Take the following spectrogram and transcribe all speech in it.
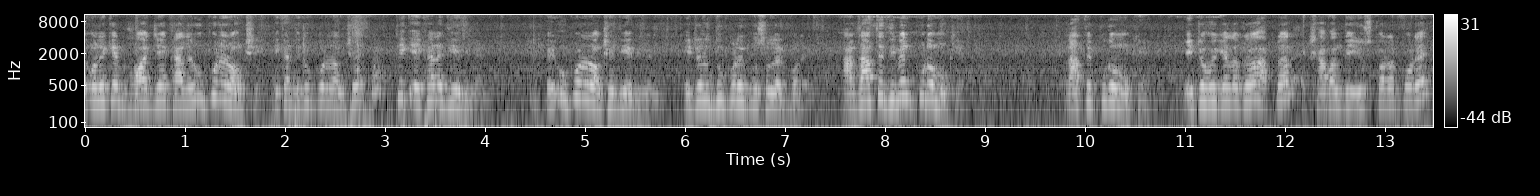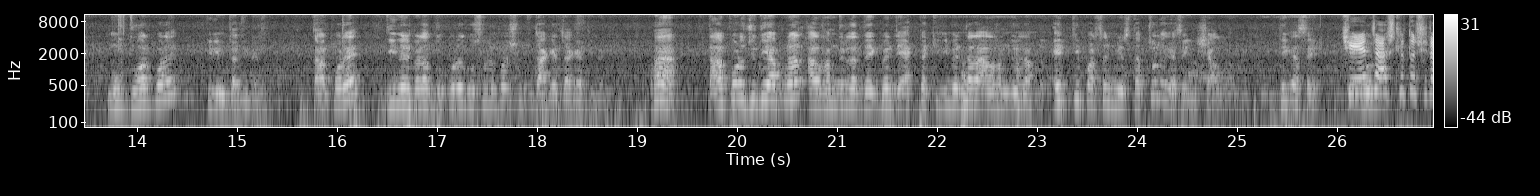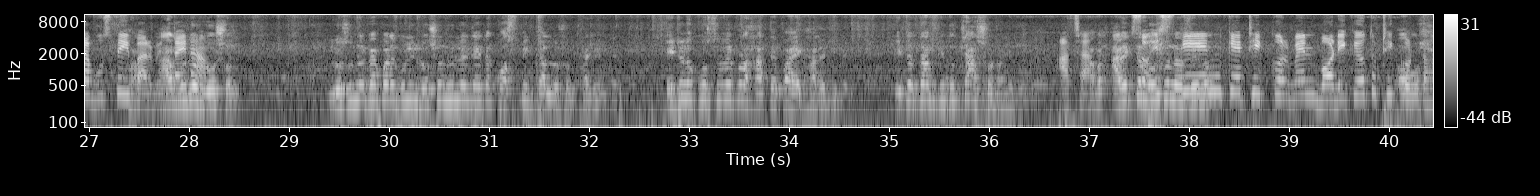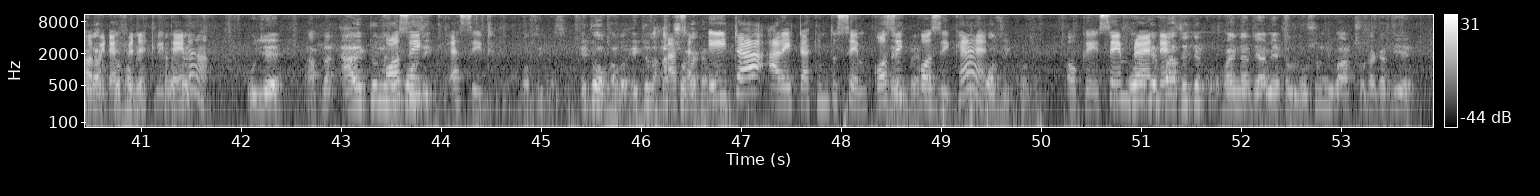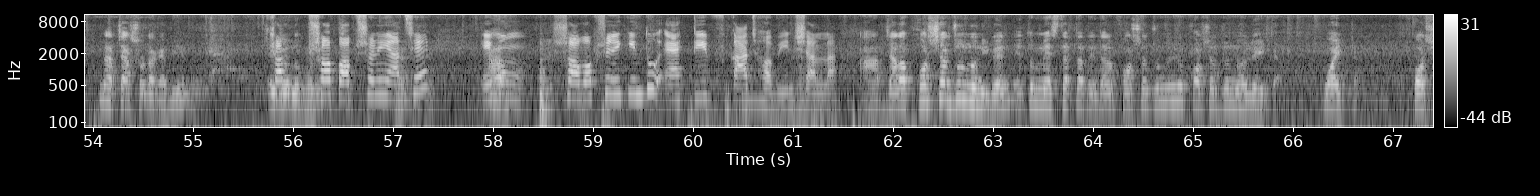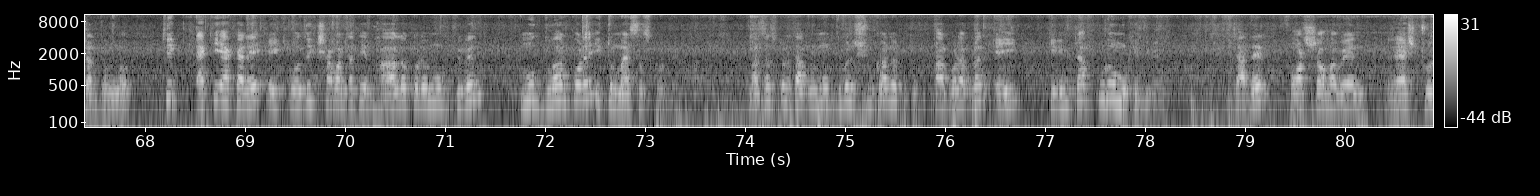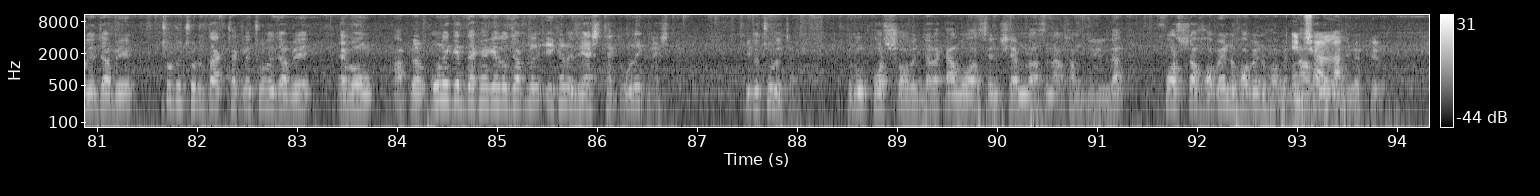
অনেকের ভয় যে গালের উপরের অংশে, এখান থেকে উপরের অংশে ঠিক এখানে দিয়ে দিবেন। এই উপরের অংশে দিয়ে দিবেন। এটা হলো দুপুরে গোসলের পরে। আর রাতে দিবেন পুরো মুখে। রাতে পুরো মুখে। এটা হয়ে গেল তো আপনার সাবান দিয়ে ইউজ করার পরে মুখ ধোয়ার পরে ক্রিমটা দিবেন। তারপরে দিনের বেলা দুপুরে গোসলের পরে শুধু জায়গায় জায়গায় দিবেন। হ্যাঁ তারপরে যদি আপনার আলহামদুলিল্লাহ দেখবেন যে একটা ক্রিমের দ্বারা আলহামদুলিল্লাহ আপনার এইটটি পার্সেন্ট মিস্টার চলে গেছে ইনশাআল্লাহ। ঠিক আছে? চেঞ্জ আসলে তো সেটা বুঝতেই হ্যাঁ, পারবেন তাই না? লোশন লোশনের ব্যাপারে বলি লোশন হলো এটা একটা কসমিক গাল লোশন থাইল্যান্ডের। এটা হলো গোসলের পর হাতে পায়ে ঘাড়ে দিবেন। এটার দাম কিন্তু চারশো টাকা। আচ্ছা আরেকটা So, আছে স্কিনকে ঠিক করবেন বডিকেও তো ঠিক করতে হবে ডেফিনেটলি তাই না? ওই যে আপনার আরেকটা অ্যাসিড এটাও ভালো এটা হলো আটশো আচ্ছা টাকা এইটা আর এটা কিন্তু সেম হ্যাঁ? ওকে সেম ব্র্যান্ডের বাজেটে হয় না যে আমি একটা লোশন নিব আটশো টাকা দিয়ে না চারশো টাকা দিয়ে নেব। সব অপশনই আছে হ্যাঁ। এবং সব অপশনই কিন্তু অ্যাক্টিভ কাজ হবে ইনশাল্লাহ। আর যারা ফর্সার জন্য নেবেন এ তো মেস্টারটাতে যারা ফর্সার জন্য নেবেন ফর্সার জন্য হলো এইটা। হোয়াইটটা ফর্সার জন্য। ঠিক একই আকারে এই কোজিক সাবানটা দিয়ে ভালো করে মুখ ধুবেন। মুখ ধোয়ার পরে একটু ম্যাসাজ করবেন। ম্যাসাজ করে তারপর মুখ ধুবেন শুকানো তারপরে আপনার এই ক্রিমটা পুরো মুখে দিবেন। যাদের ফর্সা হবেন র্যাশ চলে যাবে ছোট ছোট দাগ থাকলে চলে যাবে এবং আপনার অনেকের দেখা গেল যে আপনার এখানে র্যাশ থাকে অনেক র্যাশ থাকে। এটা চলে যায়। এবং ফর্সা হবেন যারা কালো আছেন শ্যামলা আছেন আলহামদুলিল্লাহ ফর্সা হবেন হবেন হবেন। না ফেরত।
